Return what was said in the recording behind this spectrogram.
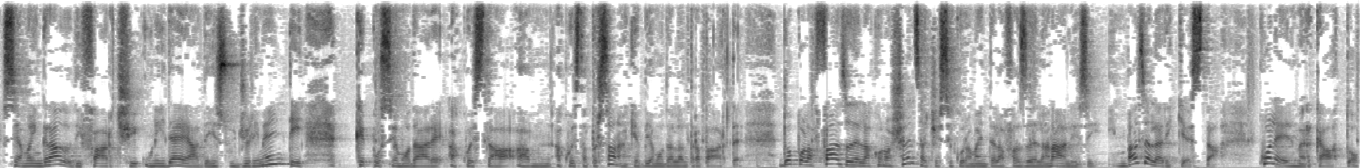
siamo in grado di farci un'idea dei suggerimenti che possiamo dare a questa, um, a questa persona che abbiamo dall'altra parte. Dopo la fase della conoscenza c'è sicuramente la fase dell'analisi. In base alla richiesta, qual è il mercato,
